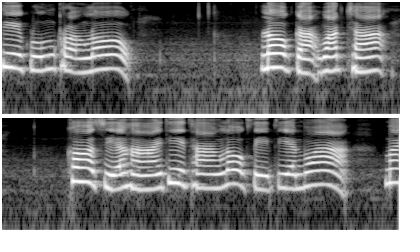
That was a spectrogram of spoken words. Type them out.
ที่คุ้มครองโลก โลกกะวัชชะ ข้อเสียหายที่ทางโลกติเตียนว่า ไม่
